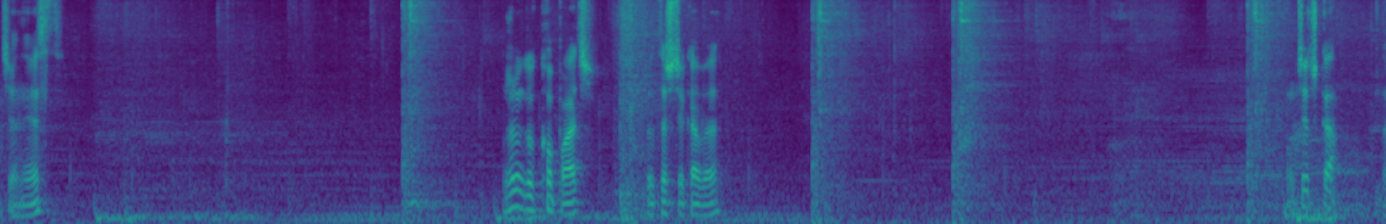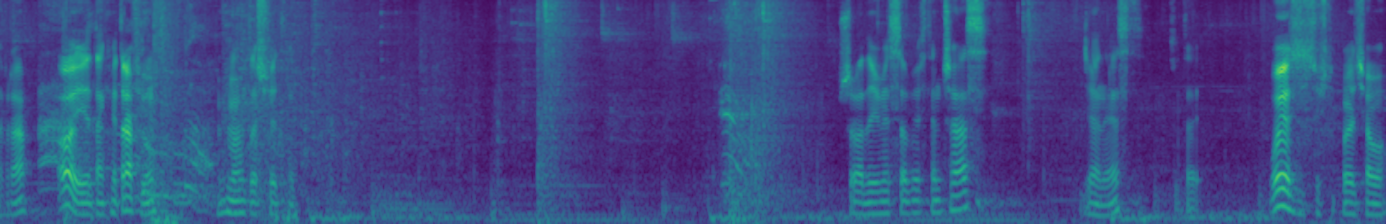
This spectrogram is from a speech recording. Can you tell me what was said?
Gdzie on jest? Możemy go kopać. To też ciekawe. Ucieczka. Dobra. Oj, jednak mnie trafił. No to świetnie. Przeładujmy sobie w ten czas. Gdzie on jest? Tutaj. O Jezus, coś tu poleciało.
